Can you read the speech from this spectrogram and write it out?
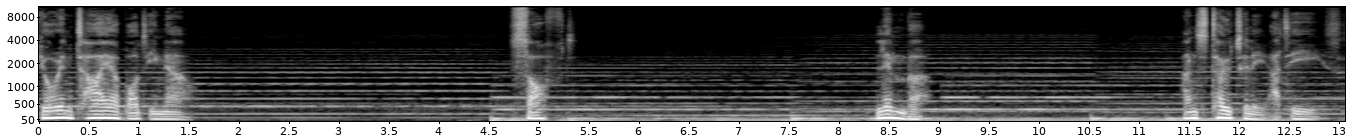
Your entire body now. Soft, limber, and totally at ease.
